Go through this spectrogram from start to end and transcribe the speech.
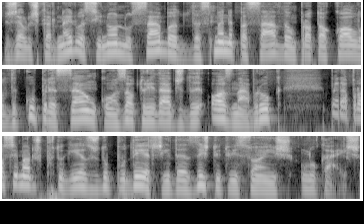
José Luís Carneiro, assinou no sábado da semana passada um protocolo de cooperação com as autoridades de Osnabrück para aproximar os portugueses do poder e das instituições locais.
